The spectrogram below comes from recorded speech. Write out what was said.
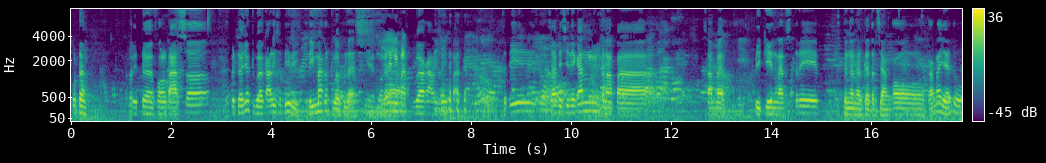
udah beda voltase bedanya dua kali sendiri 5 ke 12 Ya, dua kali lipat. dua kali lipat. Jadi saya di sini kan kenapa sampai bikin LED strip dengan harga terjangkau. Karena ya itu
